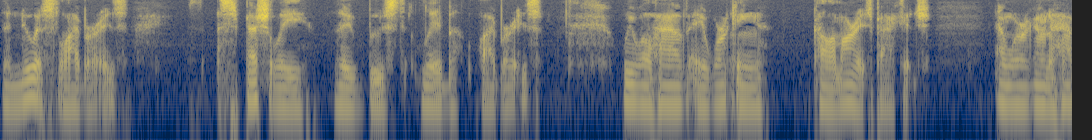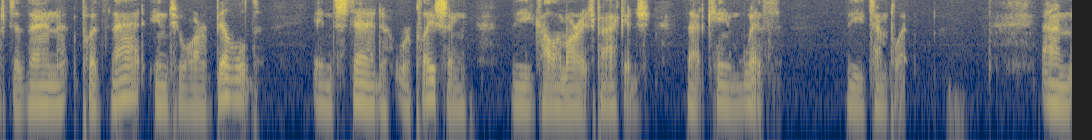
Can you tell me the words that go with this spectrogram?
the newest libraries, especially the Boost lib libraries, we will have a working Calamares package. And we're going to have to then put that into our build, instead replacing the Calamares package that came with the template. And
